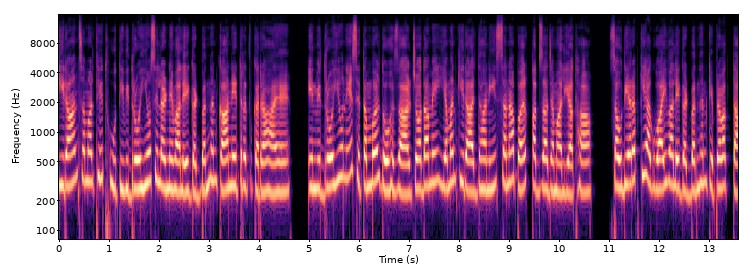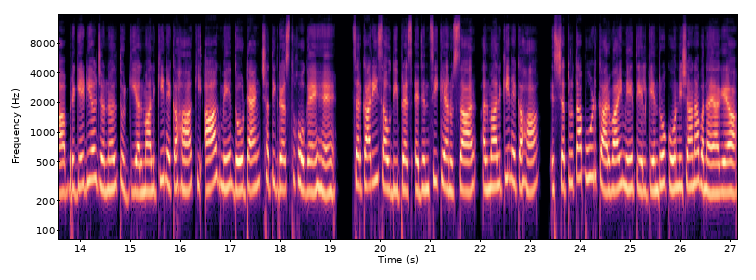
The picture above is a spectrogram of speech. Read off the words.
ईरान समर्थित हूती विद्रोहियों से लड़ने वाले गठबंधन का नेतृत्व कर रहा है। इन विद्रोहियों ने सितंबर 2014 में यमन की राजधानी सना पर कब्जा जमा लिया था। सऊदी अरब की अगुवाई वाले गठबंधन के प्रवक्ता ब्रिगेडियर जनरल तुर्की अलमालिकी ने कहा कि आग में दो टैंक क्षतिग्रस्त हो गए हैं। सरकारी सऊदी प्रेस एजेंसी के अनुसार अलमालिकी ने कहा, इस शत्रुतापूर्ण कार्रवाई में तेल केंद्रों को निशाना बनाया गया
